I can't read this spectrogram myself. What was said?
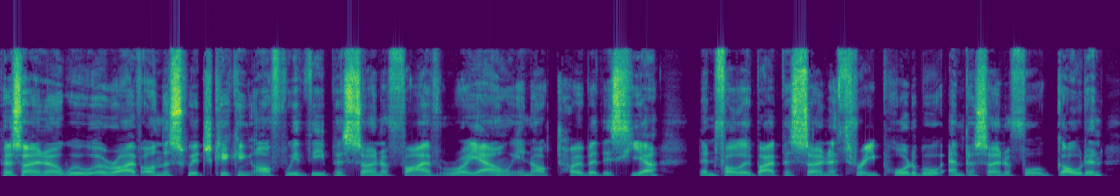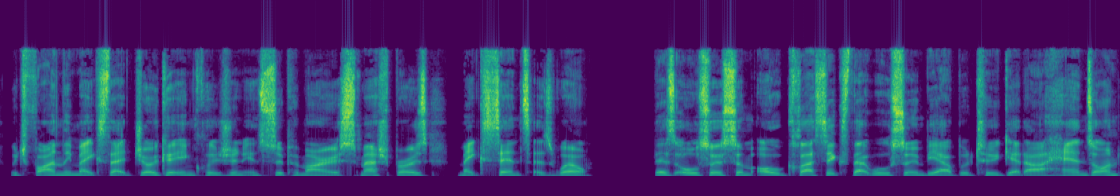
Persona will arrive on the Switch, kicking off with the Persona 5 Royale in October this year, then followed by Persona 3 Portable and Persona 4 Golden, which finally makes that Joker inclusion in Super Mario Smash Bros. make sense as well. There's also some old classics that we'll soon be able to get our hands on,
